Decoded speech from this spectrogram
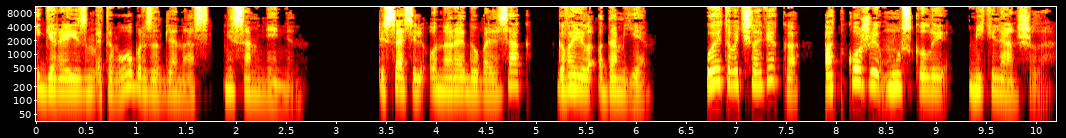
и героизм этого образа для нас несомненен писатель Оноре до Бальзак говорил о Дамье. У этого человека под кожей мускулы Микеланджело.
